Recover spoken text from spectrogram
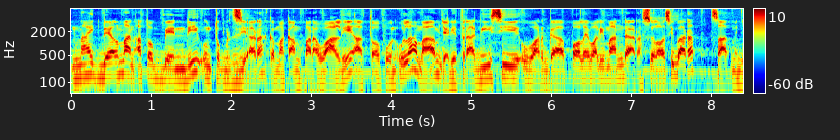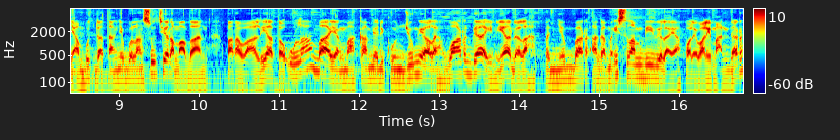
naik delman atau bendi untuk berziarah ke makam para wali ataupun ulama menjadi tradisi warga Polewali Mandar, Sulawesi Barat saat menyambut datangnya bulan suci Ramadan. Para wali atau ulama yang makamnya dikunjungi oleh warga ini adalah penyebar agama Islam di wilayah Polewali Mandar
